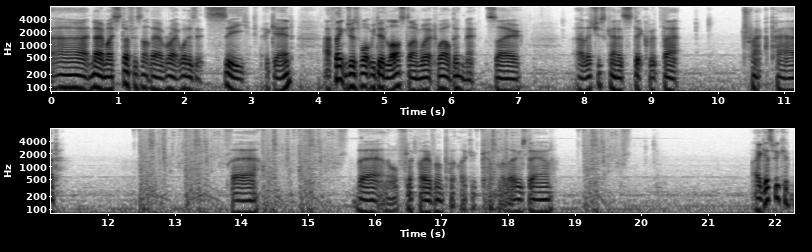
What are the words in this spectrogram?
Uh, no, my stuff is not there. Right, what is it? C again. I think just what we did last time worked well, didn't it? So... Uh, let's just kind of stick with that trackpad. There. There, and then we'll flip over and put like a couple of those down. I guess we could...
